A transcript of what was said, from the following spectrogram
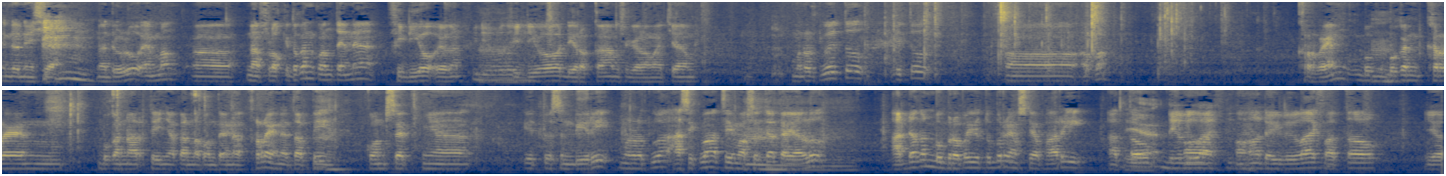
Indonesia. Nah dulu emang eh, nah vlog itu kan kontennya video ya kan. Video, direkam segala macam. Menurut gue itu itu eh, apa? keren bu- bukan keren bukan artinya karena kontennya keren ya tapi konsepnya itu sendiri menurut gua asik banget sih maksudnya kayak lu ada kan beberapa youtuber yang setiap hari atau Iya. Daily uh, life gitu. uh, daily life atau ya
